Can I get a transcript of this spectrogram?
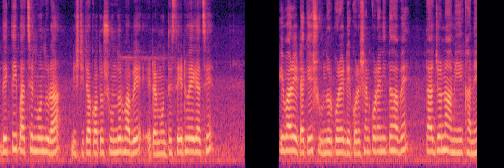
দেখতেই পাচ্ছেন বন্ধুরা, মিষ্টিটা কত সুন্দরভাবে এটার মধ্যে সেট হয়ে গেছে। এবার এটাকে সুন্দর করে ডেকোরেশন করে নিতে হবে। তার জন্য আমি এখানে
